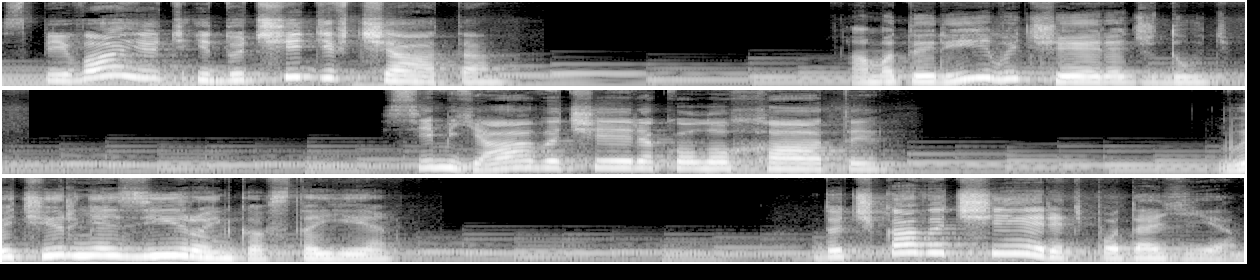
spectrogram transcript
Співають ідучі дівчата. А матері вечерять ждуть. Сім'я вечеря коло хати. Вечірня зіронька встає. Дочка вечерять подає.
